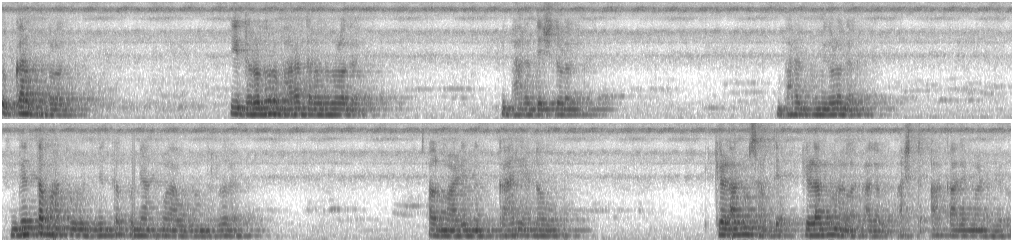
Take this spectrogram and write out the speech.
ಉಪಕಾರ ಭಾಗದೊಳಗೆ ಈ ದೊರದೊರ ಭಾರತ ದೊರದೊಳಗೆ, ಈ ಭಾರತ ದೇಶದೊಳಗೆ, ಭಾರತ ಭೂಮಿದೊಳಗೆ ಹಿಂದೆಂಥ ಮಹಾತ್ಮರು ಹಿಂದೆಂಥ ಪುಣ್ಯಾತ್ಮಗಳು ಆಗೋದು ಅಂದ್ರೆ ಅವ್ರು ಮಾಡಿದ ಕಾರ್ಯ ನಾವು ಕೇಳಾಗೂ ಸಾಧ್ಯ ಕೇಳಾಗೂ ಆಗಲ್ಲ. ಅಷ್ಟು ಆ ಕಾರ್ಯ ಮಾಡಿದ್ರು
